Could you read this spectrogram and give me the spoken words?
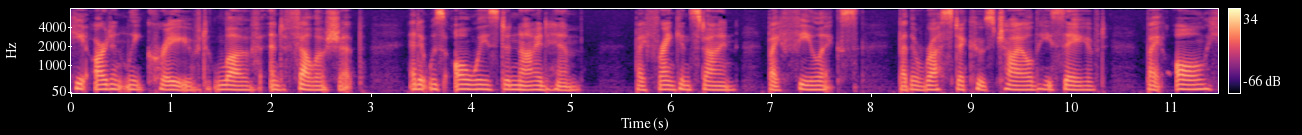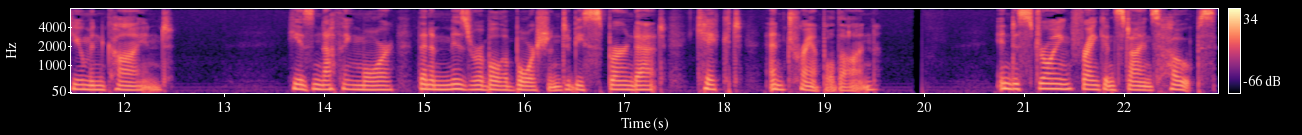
he ardently craved love and fellowship, and it was always denied him by Frankenstein, by Felix, by the rustic whose child he saved, by all humankind. He is nothing more than a miserable abortion to be spurned at, kicked, and trampled on. In destroying Frankenstein's hopes,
